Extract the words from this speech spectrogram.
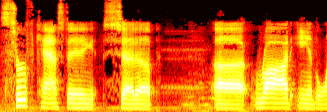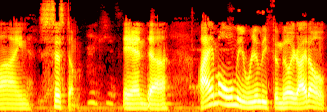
surf casting setup, uh, rod and line system? And uh, I'm only really familiar, I don't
